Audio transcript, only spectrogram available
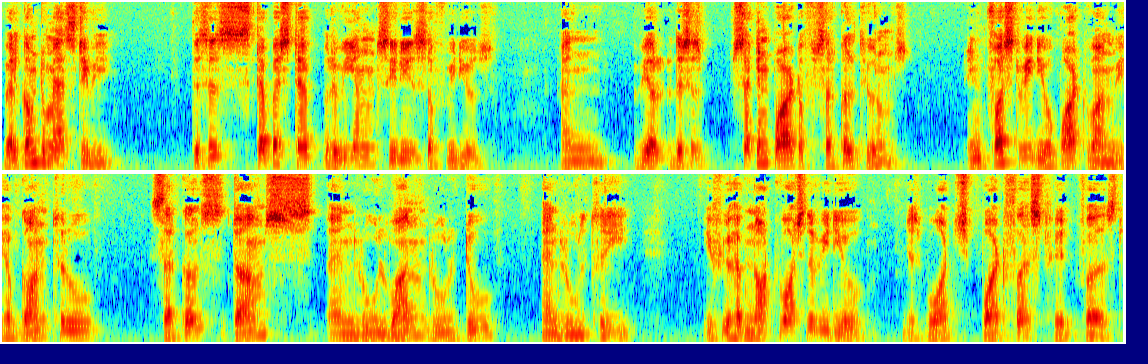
Welcome to Maths TV. This is step-by-step revision series of videos and we are this is second part of circle theorems. In first video part 1 we have gone through circles terms and rule 1, rule 2 and rule 3. If you have not watched the video just watch part first first.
